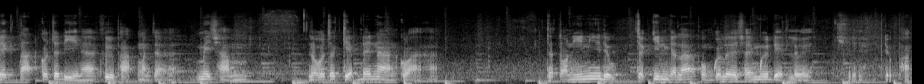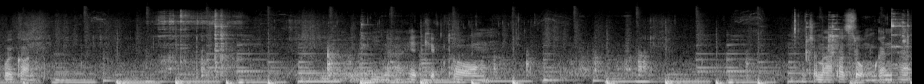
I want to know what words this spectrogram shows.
ล็กๆ ตัดก็จะดีนะ คือผักมันจะไม่ช้ำแล้วก็จะเก็บได้นานกว่าฮะ แต่ตอนนี้นี่เดี๋ยวจะกินกันแล้วผมก็เลยใช้มือเด็ดเลยโอเคเดี๋ยวพักไว้ก่อนนี่นะเห็ดเข็มทอง จะมาผสมกันฮะ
